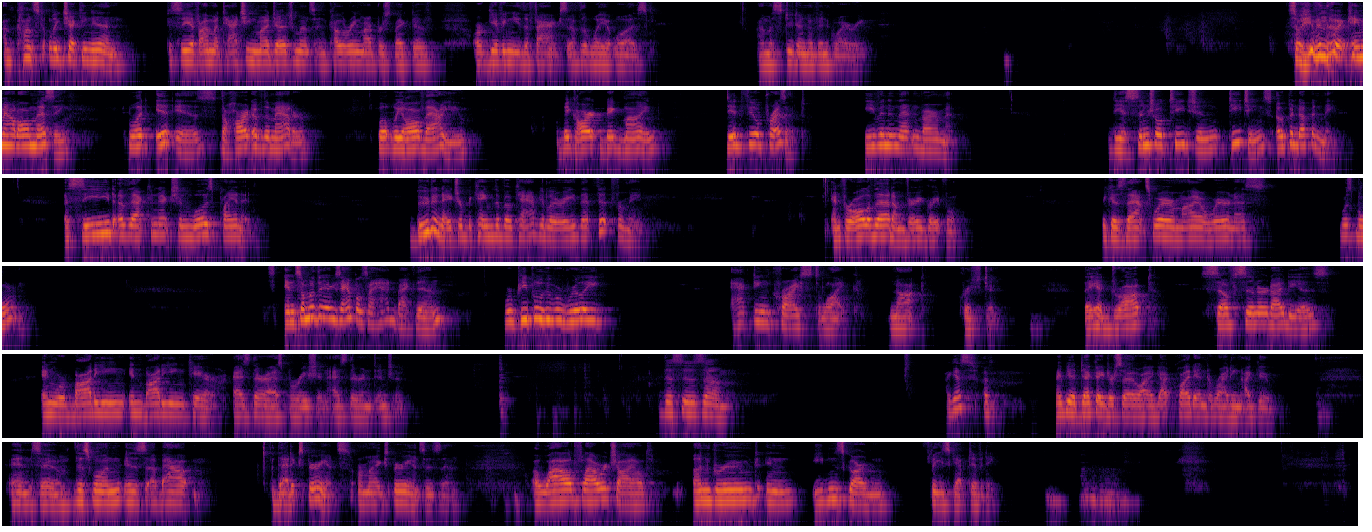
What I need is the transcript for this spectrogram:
I'm constantly checking in to see if I'm attaching my judgments and coloring my perspective or giving you the facts of the way it was. I'm a student of inquiry. So even though it came out all messy, what it is, the heart of the matter, what we all value, big heart, big mind, did feel present, even in that environment the essential teaching, teachings opened up in me. A seed of that connection was planted. Buddha nature became the vocabulary that fit for me. And for all of that, I'm very grateful because that's where my awareness was born. And some of the examples I had back then were people who were really acting Christ like, not Christian. They had dropped self centered ideas and were bodying, embodying care as their aspiration, as their intention. This is, um, I guess, uh, maybe a decade or so, I got quite into writing haiku. And so this one is about that experience or my experiences then. A wildflower child, ungroomed in Eden's garden, flees captivity. Mm-hmm.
